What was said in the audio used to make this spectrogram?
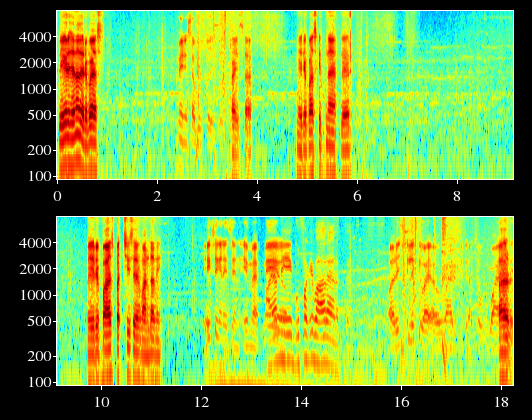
प्लेयर्स है ना तेरे पास? मैंने सब उसको दे दिया। भाई साहब मेरे पास कितना है प्लेयर मेरे पास पच्चीस है वांदा नहीं। एक सेकंड एक सेकंड ये मैप में आया मैं एक गुफा के बाहर आया लगता है। ऑरेंज कलर की वायर वायर की अच्छा और- वायर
